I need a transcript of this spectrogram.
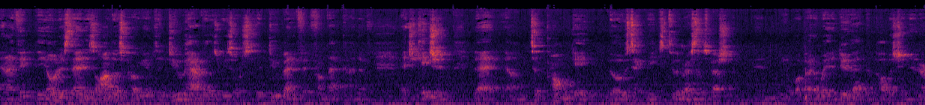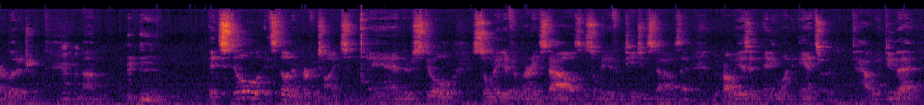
and I think the onus then is on those programs that do have those resources, that do benefit from that kind of education, that um, to promulgate those techniques to the rest of the specialty. And you know, what better way to do that than publishing in our literature? Mhm. Um, it's still it's still an imperfect science, and there's still so many different learning styles and so many different teaching styles that there probably isn't any one answer to how we do that.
